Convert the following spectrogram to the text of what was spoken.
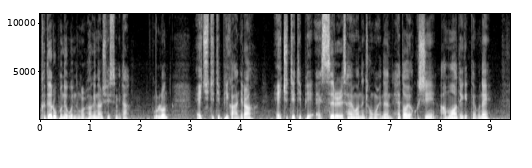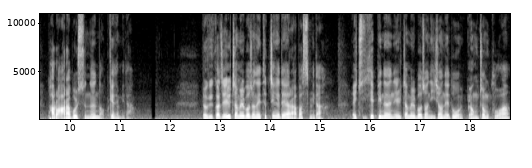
그대로 보내고 있는 걸 확인할 수 있습니다. 물론 HTTP가 아니라 HTTPS를 사용하는 경우에는 헤더 역시 암호화되기 때문에 바로 알아볼 수는 없게 됩니다. 여기까지 1.1 버전의 특징에 대해 알아봤습니다. HTTP는 1.1 버전 이전에도 0.9와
